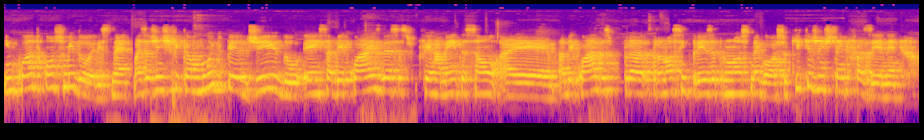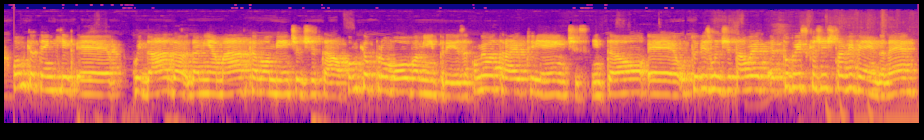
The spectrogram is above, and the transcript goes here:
enquanto consumidores, né? Mas a gente fica muito perdido em saber quais dessas ferramentas são é, adequadas para a nossa empresa, para o nosso negócio. O que, que a gente tem que fazer, né? como que eu tenho que é, cuidar da, da, minha marca no ambiente digital, como que eu promovo a minha empresa, como eu atraio clientes. Então, é, o turismo digital é, é, tudo isso que a gente está vivendo, né?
